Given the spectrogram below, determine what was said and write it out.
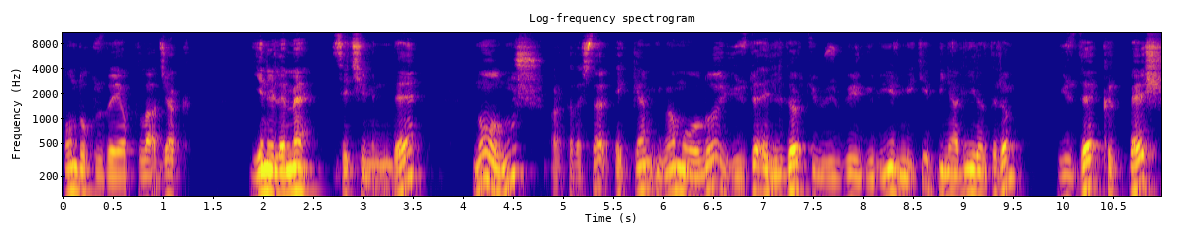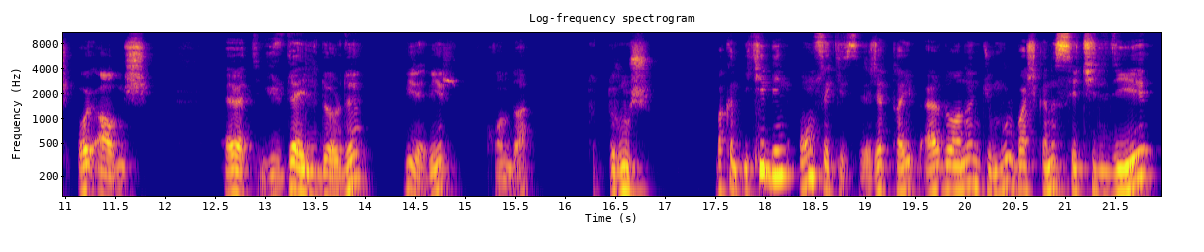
2019'da yapılacak yenileme seçiminde ne olmuş arkadaşlar? Ekrem İmamoğlu %54,22, Binali Yıldırım %45 oy almış. Evet %54'ü birebir konuda tutturmuş. Bakın 2018 Recep Tayyip Erdoğan'ın Cumhurbaşkanı seçildiği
